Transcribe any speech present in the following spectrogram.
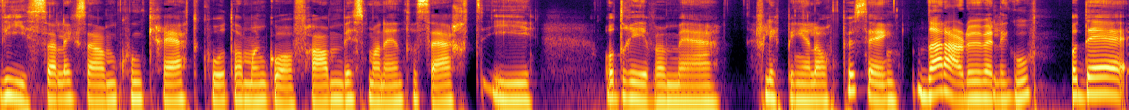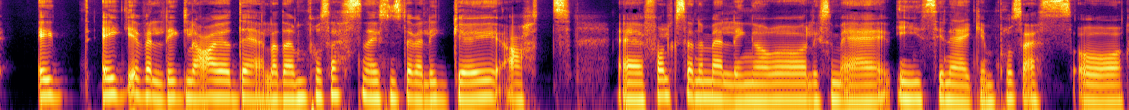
Vise liksom konkret hvordan man går fram hvis man er interessert i å drive med flipping eller oppussing. Der er du veldig god. Og det jeg, jeg er veldig glad i å dele den prosessen. Jeg syns det er veldig gøy at eh, folk sender meldinger og liksom er i sin egen prosess og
